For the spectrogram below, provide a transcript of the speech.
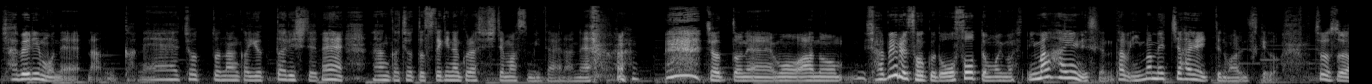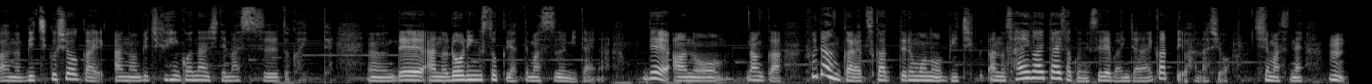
喋りもね、なんかね、ちょっとなんかゆったりしてね、なんかちょっと素敵な暮らししてますみたいなね。ちょっとね、もうあの、喋る速度遅って思いました。今早いんですけど、ね多分今めっちゃ早いっていうのもあるんですけど、そうそう、あの、備蓄紹介、あの、備蓄品こんなんしてますとか言って、うん、で、あの、ローリングストックやってますみたいな。で、あの、なんか、普段から使ってるものを備蓄、あの、災害対策にすればいいんじゃないかっていう話をしてますね。うん。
